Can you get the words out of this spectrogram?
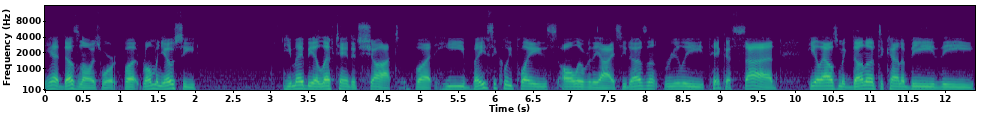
yeah, it doesn't always work. But Roman Josi, he may be a left-handed shot, but he basically plays all over the ice. He doesn't really pick a side. He allows McDonagh to kind of be the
